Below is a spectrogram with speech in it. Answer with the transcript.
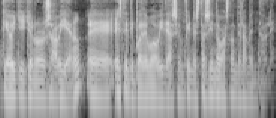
que, oye, yo no lo sabía, ¿no? Eh, este tipo de movidas, en fin, está siendo bastante lamentable.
